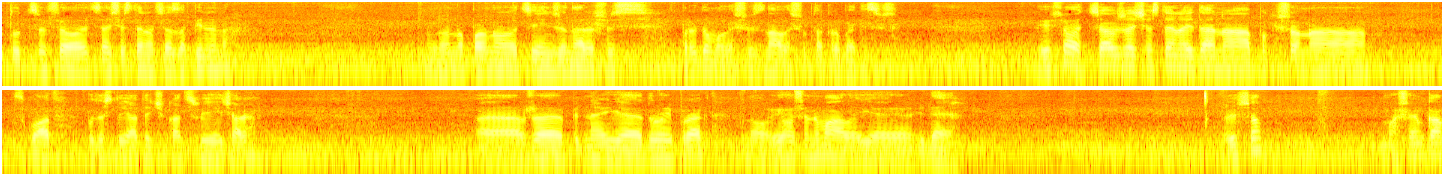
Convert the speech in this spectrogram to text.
тут це все, ця частина вся запінена. Ну, напевно, ці інженери щось придумали, щось знали, щоб так робити. І все, ця вже частина йде на поки що на склад, буде стояти, чекати своєї черги. Е, вже під нею є другий проект. Ну, його ще нема, але є ідея. І все. Машинка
